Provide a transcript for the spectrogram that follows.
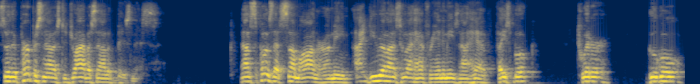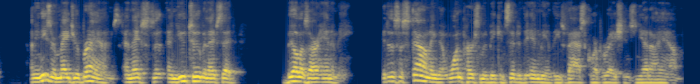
So their purpose now is to drive us out of business. Now, I suppose that's some honor. I mean, I, do you realize who I have for enemies? I have Facebook, Twitter, Google. I mean, these are major brands, and they've and YouTube, and they've said, Bill is our enemy. It is astounding that one person would be considered the enemy of these vast corporations, and yet I am,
